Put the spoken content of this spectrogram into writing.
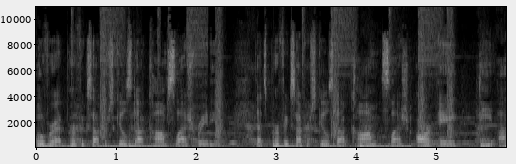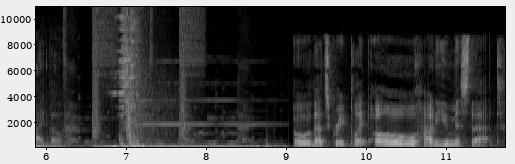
over at perfectsoccerskills.com slash radio. That's perfectsoccerskills.com slash R-A-D-I-O. Oh, that's great play. Oh, how do you miss that?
